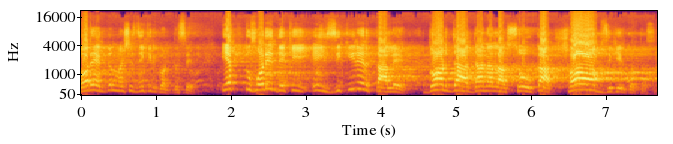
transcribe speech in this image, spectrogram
ঘরে একজন মানুষ জিকির করতেছে। একটু পরে দেখি এই জিকিরের তালে দরজা, জানালা চৌকাট সব জিকির করতেছে।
